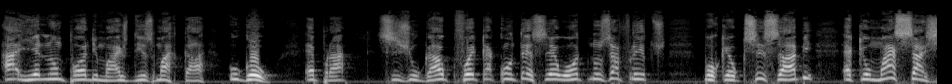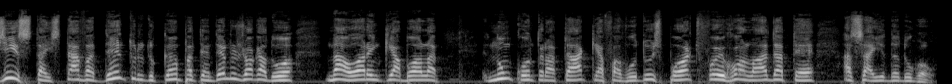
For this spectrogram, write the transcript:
aí ele não pode mais desmarcar o gol. É para se julgar o que foi que aconteceu ontem nos aflitos. Porque o que se sabe é que o massagista estava dentro do campo atendendo o jogador na hora em que a bola, num contra-ataque a favor do esporte, foi rolada até a saída do gol.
